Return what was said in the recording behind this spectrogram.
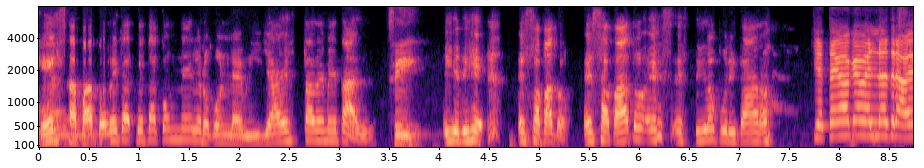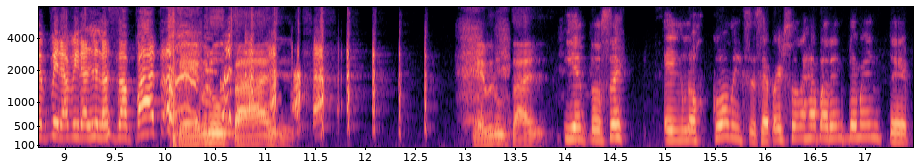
Que es el oh. zapato de, de, tacón negro con la hebilla esta de metal. Sí. Y yo dije, el zapato, el zapato es estilo puritano. Yo tengo que verlo otra vez para mirarle los zapatos. Qué brutal. Qué brutal. Y entonces en los cómics ese personaje aparentemente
